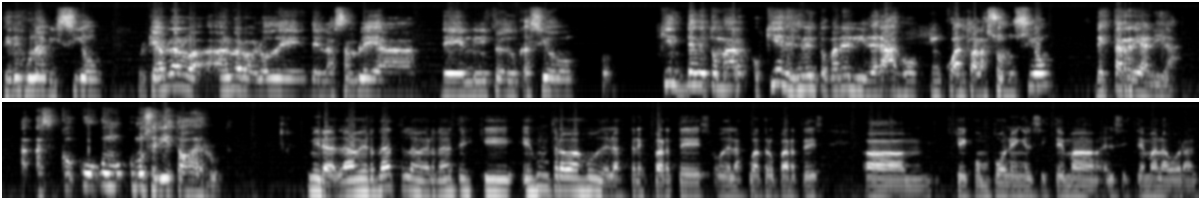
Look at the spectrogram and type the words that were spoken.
tienes una visión, porque Álvaro, Álvaro habló de, de, la asamblea, del ministro de Educación, ¿quién debe tomar o quiénes deben tomar el liderazgo en cuanto a la solución de esta realidad? ¿Cómo, sería esta hoja de ruta? Mira, la verdad, la verdad es que es un trabajo de las tres partes o de las cuatro partes que componen el sistema, el sistema laboral.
